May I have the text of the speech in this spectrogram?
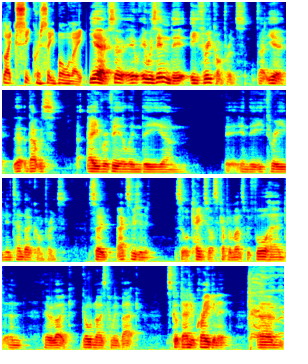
like secrecy ball ache. Yeah, so it, it was in the E3 conference that year. That, that was a reveal in the um, in the E3 Nintendo conference. So Activision sort of came to us a couple of months beforehand, and they were like, "GoldenEye's coming back. It's got Daniel Craig in it." Um,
